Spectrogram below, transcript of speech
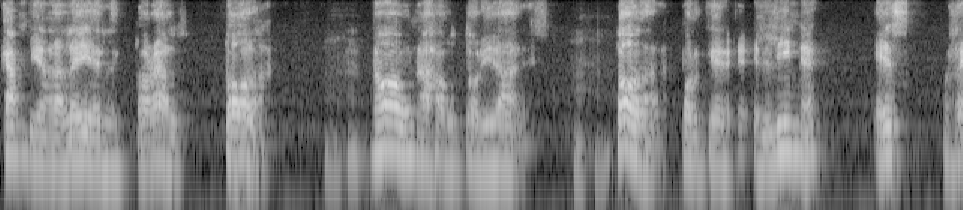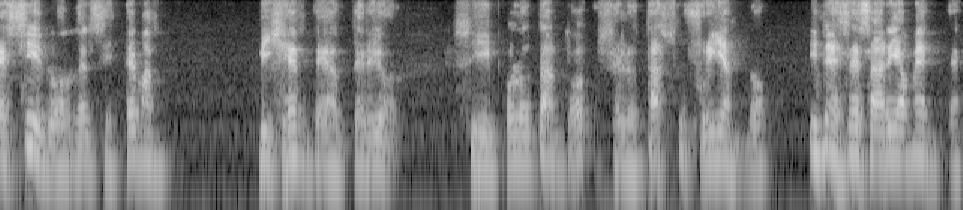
cambien la ley electoral toda, no unas autoridades, todas, porque el INE es residuo del sistema vigente anterior. Y por lo tanto se lo está sufriendo innecesariamente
